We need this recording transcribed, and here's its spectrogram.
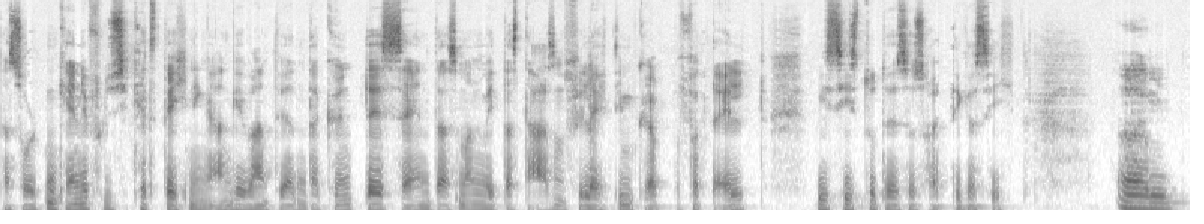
da sollten keine Flüssigkeitstechniken angewandt werden, da könnte es sein, dass man Metastasen vielleicht im Körper verteilt. Wie siehst du das aus heutiger Sicht? Ähm,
